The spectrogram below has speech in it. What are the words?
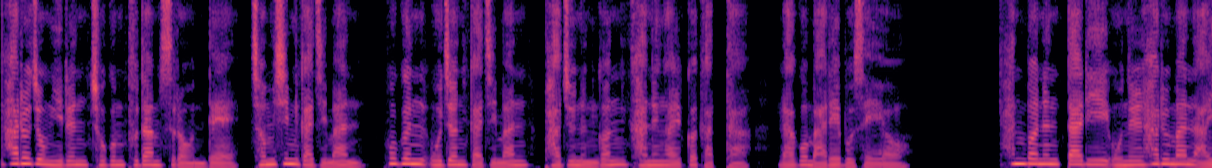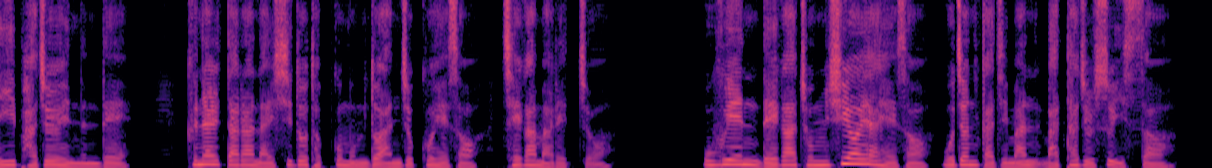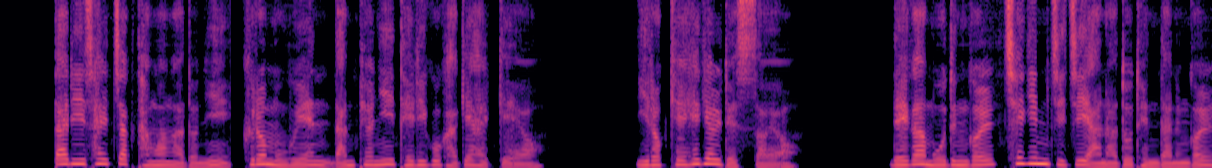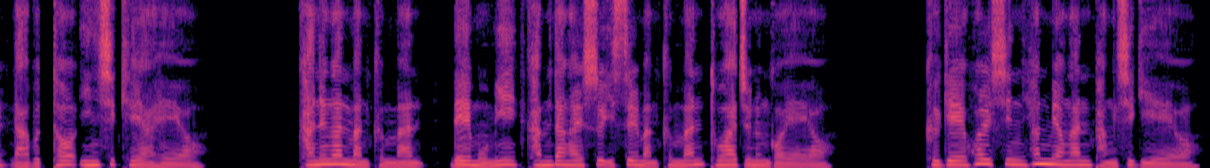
하루 종일은 조금 부담스러운데 점심까지만 혹은 오전까지만 봐주는 건 가능할 것 같아 라고 말해보세요. 한 번은 딸이 오늘 하루만 아이 봐줘야 했는데 그날따라 날씨도 덥고 몸도 안 좋고 해서 제가 말했죠. 오후엔 내가 좀 쉬어야 해서 오전까지만 맡아줄 수 있어. 딸이 살짝 당황하더니 그럼 오후엔 남편이 데리고 가게 할게요. 이렇게 해결됐어요. 내가 모든 걸 책임지지 않아도 된다는 걸 나부터 인식해야 해요. 가능한 만큼만 내 몸이 감당할 수 있을 만큼만 도와주는 거예요. 그게 훨씬 현명한 방식이에요.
